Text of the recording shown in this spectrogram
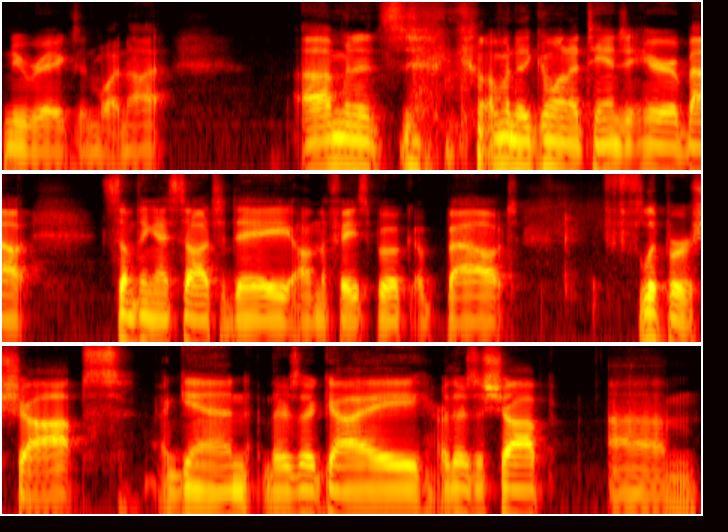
new rigs and whatnot, I'm gonna I'm gonna go on a tangent here about something I saw today on the Facebook about flipper shops. Again, there's a guy or there's a shop um,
